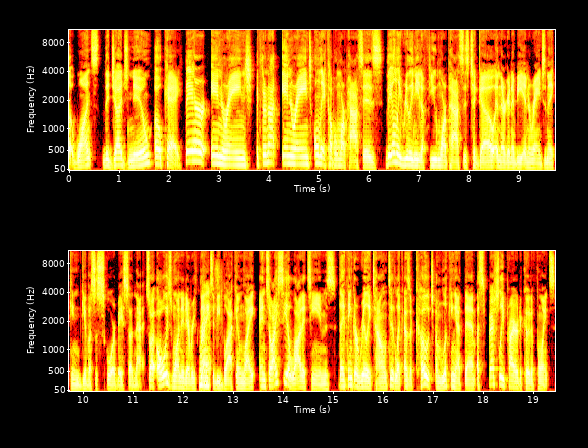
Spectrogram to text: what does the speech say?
at once, the judge knew, okay, they're in range. If they're not in range, only a couple more passes. They only really need a few more passes to go and they're going to be in range and they can give us a score based on that. So I always wanted everything right. to be black and white. And so I see a lot of teams that I think are really talented. Like as a coach, I'm looking at them, especially prior to code of points.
